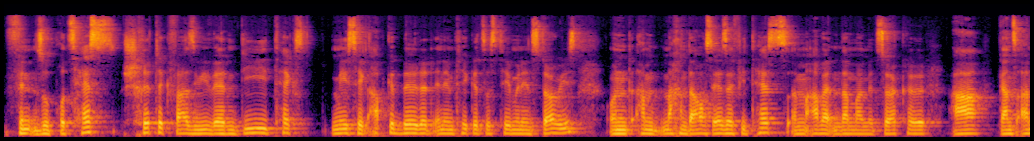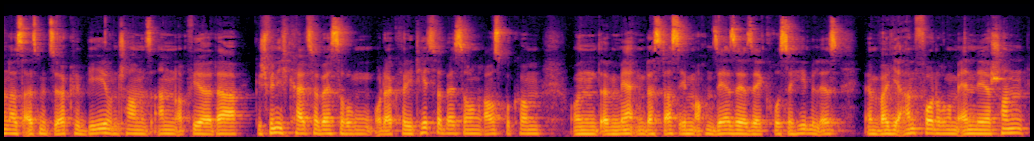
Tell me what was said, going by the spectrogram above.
finden so Prozessschritte quasi, wie werden die textmäßig abgebildet in dem Ticketsystem, in den Stories und haben, machen da auch sehr, sehr viel Tests, ähm, arbeiten dann mal mit Circle A ganz anders als mit Circle B und schauen uns an, ob wir da Geschwindigkeitsverbesserungen oder Qualitätsverbesserungen rausbekommen und äh, merken, dass das eben auch ein sehr, sehr, sehr großer Hebel ist, ähm, weil die Anforderungen am Ende ja schon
